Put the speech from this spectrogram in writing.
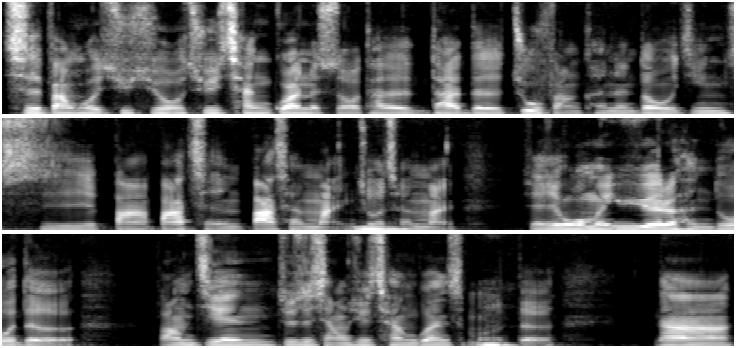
吃饭或去说去参观的时候，它的它的住房可能都已经是八八成八成满九成满，所以我们预约了很多的房间，就是想要去参观什么的。那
